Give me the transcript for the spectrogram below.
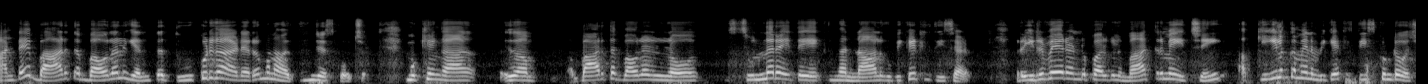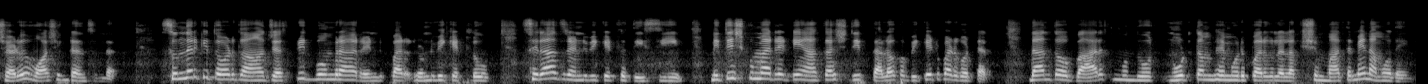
అంటే భారత బౌలర్లు ఎంత దూకుడుగా ఆడారో మనం అర్థం చేసుకోవచ్చు. ముఖ్యంగా భారత బౌలర్లలో సుందర్ అయితే ఏకంగా నాలుగు వికెట్లు తీశాడు. ఇరవై రెండు పరుగులు మాత్రమే ఇచ్చి కీలకమైన వికెట్లు తీసుకుంటూ వచ్చాడు వాషింగ్టన్ సుందర్. సుందర్కి తోడుగా జస్ప్రీత్ బుమ్రా రెండు రెండు వికెట్లు సిరాజ్ రెండు వికెట్లు తీసి నితీష్ కుమార్ రెడ్డి ఆకాష్ దీప్ తల ఒక వికెట్ పడగొట్టారు. దాంతో భారత్ ముందు నూట తొంభై మూడు పరుగుల లక్ష్యం మాత్రమే నమోదైంది.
